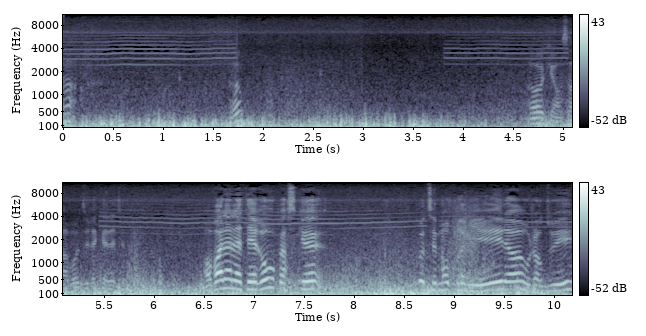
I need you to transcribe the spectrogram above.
Non. Hop. Ok, on s'en va direct à latéraux. On va aller à latéraux parce que, écoute, c'est mon premier là aujourd'hui.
